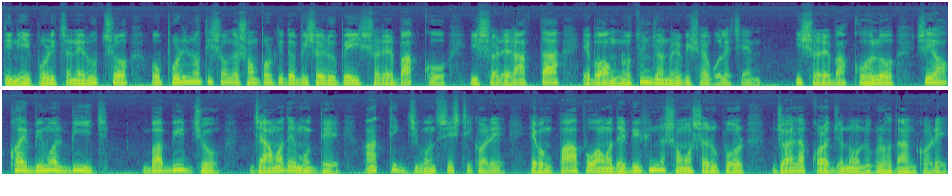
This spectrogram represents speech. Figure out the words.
তিনি এই পরিত্রাণের উৎস ও পরিণতির সঙ্গে সম্পর্কিত বিষয় রূপে ঈশ্বরের বাক্য, ঈশ্বরের আত্মা এবং নতুন জন্মের বিষয় বলেছেন। ঈশ্বরের বাক্য হল সেই অক্ষয় বিমল বীজ বা বীর্য যা আমাদের মধ্যে আত্মিক জীবন সৃষ্টি করে এবং পাপ ও আমাদের বিভিন্ন সমস্যার উপর জয়লাভ করার জন্য অনুগ্রহ দান করে।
